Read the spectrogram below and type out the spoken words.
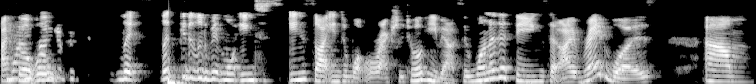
I thought, well, let's let's get a little bit more into, insight into what we're actually talking about. So one of the things that I read was, um,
